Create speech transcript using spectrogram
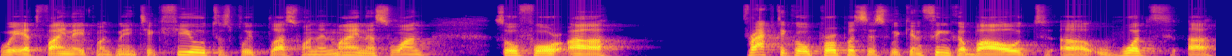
We add finite magnetic field to split plus one and minus one. So for practical purposes, we can think about uh, what uh,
